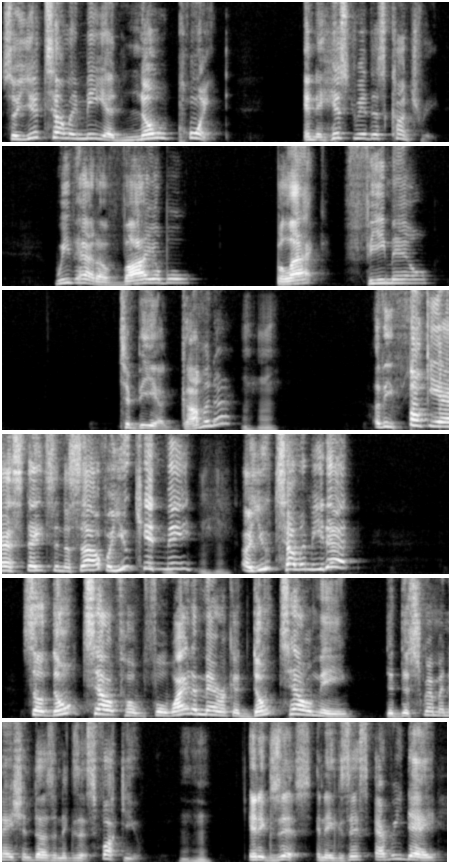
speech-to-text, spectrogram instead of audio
So you're telling me at no point in the history of this country we've had a viable black female to be a governor Mm-hmm. Of these funky ass states in the South? Are you kidding me? Mm-hmm. Are you telling me that? So don't tell for, for white America, don't tell me that discrimination doesn't exist. Fuck you. Mm-hmm. It exists and it exists every day.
